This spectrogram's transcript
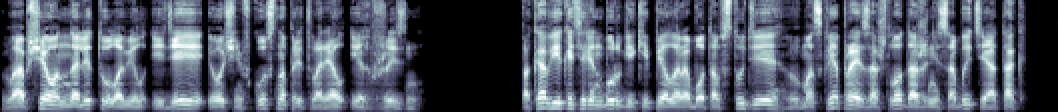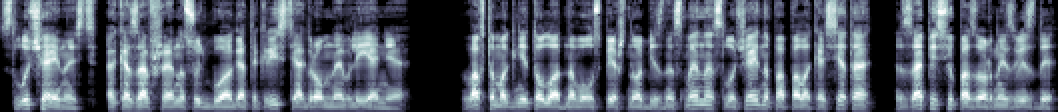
Вообще он на лету ловил идеи и очень вкусно притворял их в жизнь. Пока в Екатеринбурге кипела работа в студии, в Москве произошло даже не событие, а так, случайность, оказавшая на судьбу Агаты Кристи огромное влияние. В автомагнитолу одного успешного бизнесмена случайно попала кассета с записью позорной звезды.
